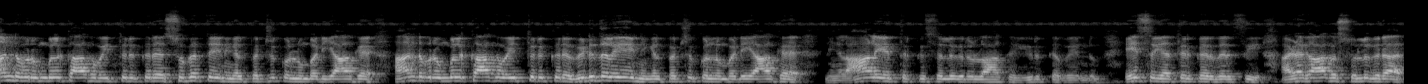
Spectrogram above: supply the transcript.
ஆண்டவர் உங்களுக்காக வைத்திருக்கிற சுகத்தை நீங்கள் பெற்றுக்கொள்ளும்படியாக ஆண்டவர் உங்களுக்காக வைத்திருக்கிற விடுதலையை நீங்கள் பெற்றுக்கொள்ளும்படியாக நீங்கள் ஆலயத்திற்கு செல்லுகிறவர்களாக இருக்க வேண்டும். ஏசையா திருக்கதரிசி அழகாக சொல்லுகிறார்.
